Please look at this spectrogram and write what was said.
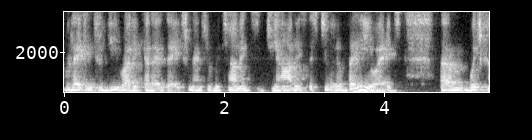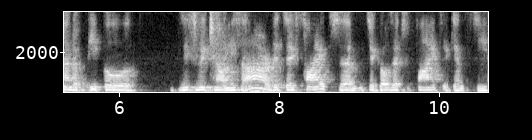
relating to de-radicalization and to returning to jihadis is to evaluate um, which kind of people these returnees are. Did they fight? Um, did they go there to fight against the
